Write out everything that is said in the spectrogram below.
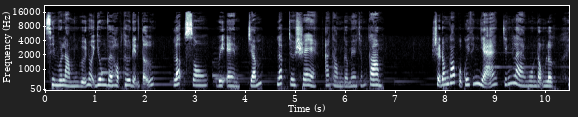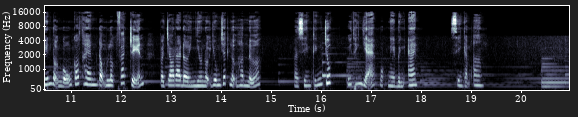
xin vui lòng gửi nội dung về hộp thư điện tử lovesoulvn.love2share.gmail.com Sự đóng góp của quý thính giả chính là nguồn động lực khiến đội ngũ có thêm động lực phát triển và cho ra đời nhiều nội dung chất lượng hơn nữa. Và xin kính chúc quý thính giả một ngày bình an. Xin cảm ơn. Thank you.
